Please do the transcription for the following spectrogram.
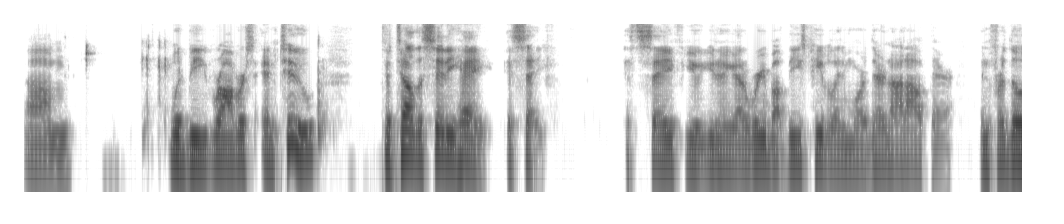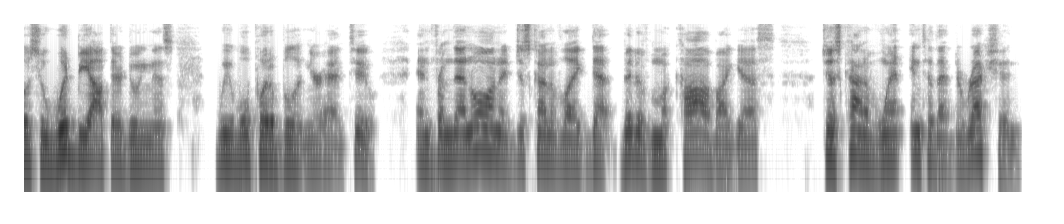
um, would be robbers, and two, to tell the city, "Hey, it's safe." it's safe. You you don't got to worry about these people anymore. They're not out there. And for those who would be out there doing this, we will put a bullet in your head too. And from then on, it just kind of like that bit of macabre, I guess, just kind of went into that direction.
